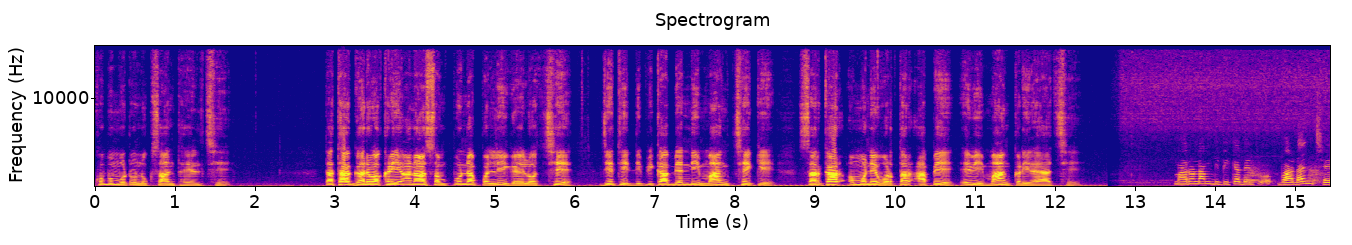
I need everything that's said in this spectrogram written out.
ખૂબ મોટું નુકસાન થયેલ છે. તથા ઘર વખરી અનાજ સંપૂર્ણ પલ્લી ગયેલો છે. જેથી દીપિકાબેનની માંગ છે કે સરકાર અમોને વળતર આપે એવી માંગ કરી રહ્યા છે. મારું નામ દીપિકાબેન વાડન છે.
